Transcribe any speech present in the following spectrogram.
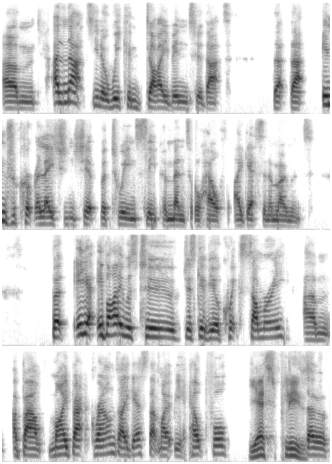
Um, and that you know we can dive into that that that intricate relationship between sleep and mental health, I guess, in a moment. But yeah, if I was to just give you a quick summary um, about my background, I guess that might be helpful. Yes, please. So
